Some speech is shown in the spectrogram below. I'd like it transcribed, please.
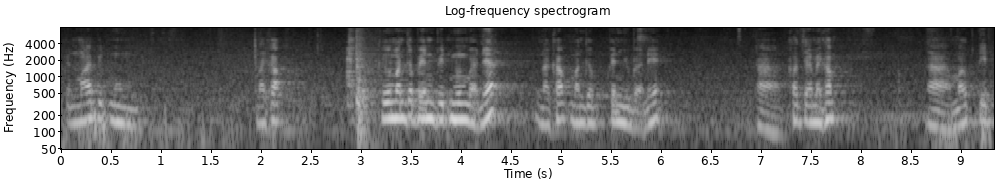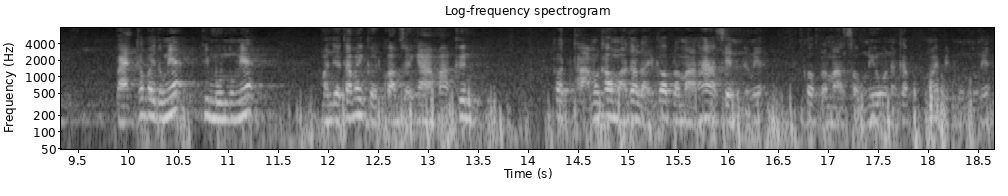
เป็นไม้ปิดมุมนะครับ คือมันจะเป็นปิดมุมแบบนี้นะครับ มันจะเป็นอยู่แบบนี้อ่าเข้าใจไหมครับอ่ามาติดแปะเข้าไปตรงเนี้ยที่มุมตรงเนี้ยมันจะทำให้เกิดความสวยงามมากขึ้น ก็ถามว่าเข้ามาเท่าไหร่ก็ประมาณ5เซนตรงเนี้ยก็ประมาณ 2 นิ้วนะครับไม้ปิดมุมตรงเนี้ย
